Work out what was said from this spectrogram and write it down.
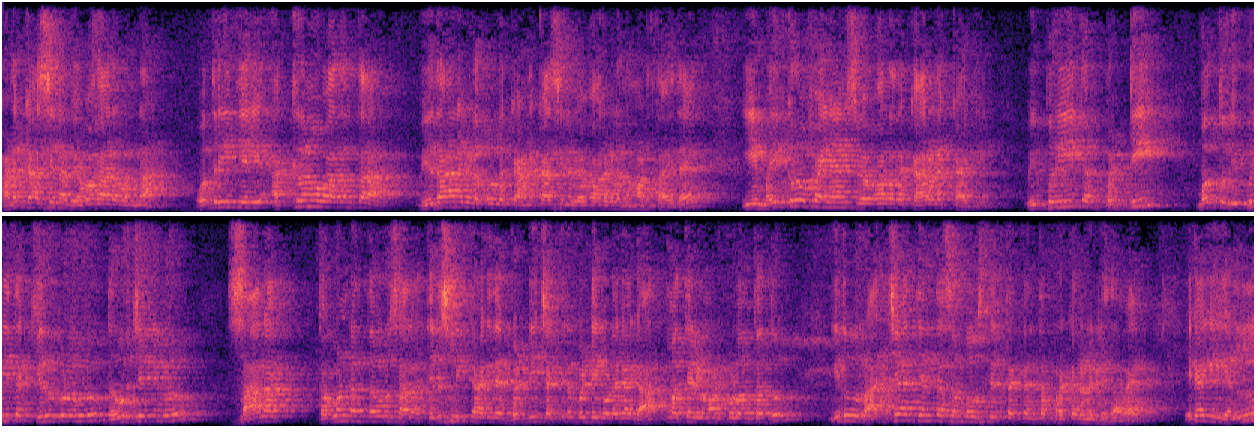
ಹಣಕಾಸಿನ ವ್ಯವಹಾರವನ್ನು ಒಂದು ರೀತಿಯಲ್ಲಿ ಅಕ್ರಮವಾದಂಥ ವಿಧಾನಗಳ ಮೂಲಕ ಹಣಕಾಸಿನ ವ್ಯವಹಾರಗಳನ್ನು ಮಾಡ್ತಾ ಇದೆ. ಈ ಮೈಕ್ರೋ ಫೈನಾನ್ಸ್ ವ್ಯವಹಾರದ ಕಾರಣಕ್ಕಾಗಿ ವಿಪರೀತ ಬಡ್ಡಿ ಮತ್ತು ವಿಪರೀತ ಕಿರುಕುಳಗಳು, ದೌರ್ಜನ್ಯಗಳು, ಸಾಲ ತಗೊಂಡಂಥವರು ಸಾಲ ತೀರಿಸಲಿಕ್ಕಾಗದೆ ಬಡ್ಡಿ ಚಕ್ರ ಬಡ್ಡಿಗೆ ಒಳಗಾಗಿ ಆತ್ಮಹತ್ಯೆಗಳು ಮಾಡ್ಕೊಳ್ಳುವಂಥದ್ದು ಇದು ರಾಜ್ಯಾದ್ಯಂತ ಸಂಭವಿಸ್ತಿರ್ತಕ್ಕಂಥ ಪ್ರಕರಣಗಳಿದ್ದಾವೆ ಹೀಗಾಗಿ ಎಲ್ಲ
